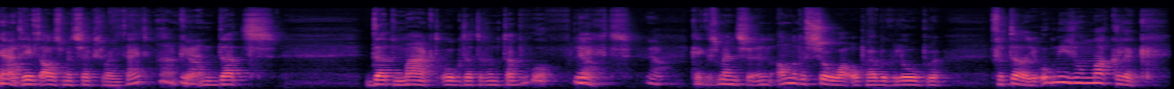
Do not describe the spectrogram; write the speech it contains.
Ja, het heeft alles met seksualiteit te maken. Ja. En dat, dat maakt ook dat er een taboe op ligt. ja. Kijk, als mensen een andere SOA op hebben gelopen, vertel je ook niet zo makkelijk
